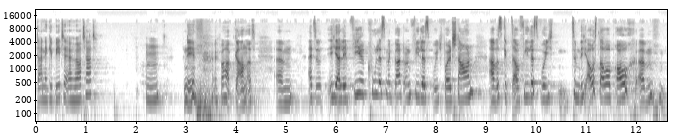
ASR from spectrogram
deine Gebete erhört hat? Mhm. Nee, überhaupt gar nicht. Ähm, also ich erlebe viel Cooles mit Gott und vieles, wo ich voll staune, aber es gibt auch vieles, wo ich ziemlich Ausdauer brauche. Ähm,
